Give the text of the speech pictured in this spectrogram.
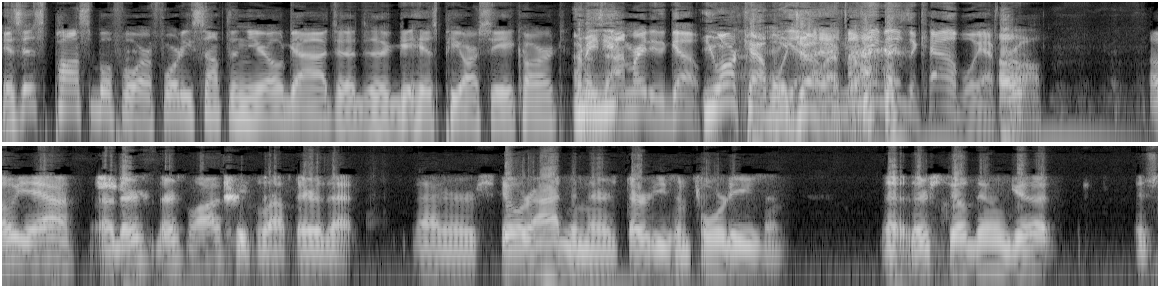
Is this possible for a 40 something year old guy to, to get his PRCA card? I mean, you- I'm ready to go. you are Cowboy Yeah, Joe after my all. name is a cowboy after Oh. all. Oh yeah, uh, there's there's a lot of people out there that that are still riding in their 30s and 40s, and they're, they're still doing good. It's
